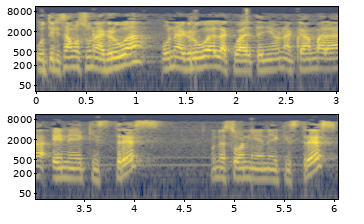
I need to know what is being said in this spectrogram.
utilizamos una grúa, una grúa la cual tenía una cámara NX3, una Sony NX3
